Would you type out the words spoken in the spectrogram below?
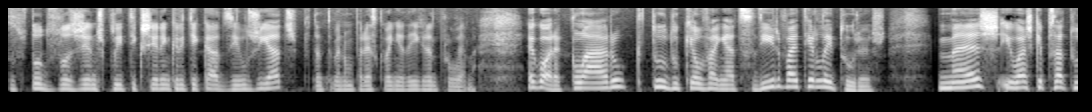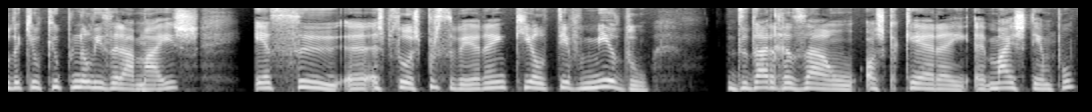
de todos os agentes políticos serem criticados e elogiados, portanto também não me parece que venha daí grande problema. Agora, claro que tudo o que ele venha a decidir vai ter leituras, mas eu acho que apesar de tudo aquilo que o penalizará mais é se uh, as pessoas perceberem que ele teve medo de dar razão aos que querem uh, mais tempo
